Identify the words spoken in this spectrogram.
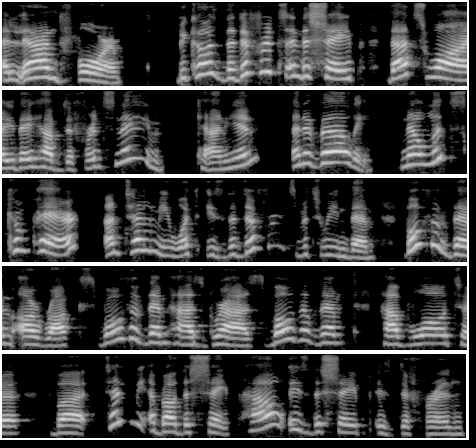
a land form. Because the difference in the shape, that's why they have different name, canyon and a valley. Now let's compare and tell me what is the difference between them. Both of them are rocks, both of them has grass, both of them have water, but tell me about the shape. How is the shape is different?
